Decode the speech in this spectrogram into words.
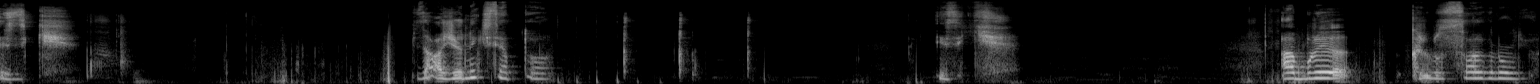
Ezik. Bize ajan X yaptı o. Ezik. Abi buraya kırmızı sargın oluyor.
